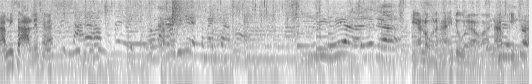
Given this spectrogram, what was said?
น้ำนี่สะอาดเลยใช่ไหมสะอาดครับที่นี่สมัยก่อนนี่อโลนะฮะให้ดูแล้วว่าน้ำกินได้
